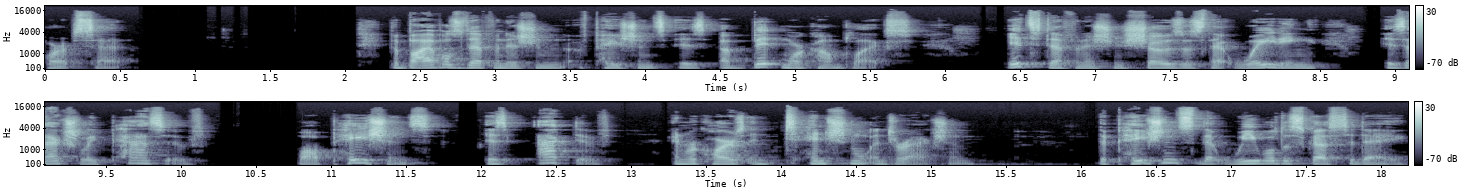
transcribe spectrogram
or upset. The Bible's definition of patience is a bit more complex. Its definition shows us that waiting is actually passive, while patience is active and requires intentional interaction. The patience that we will discuss today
